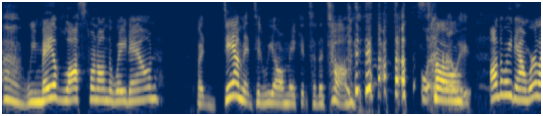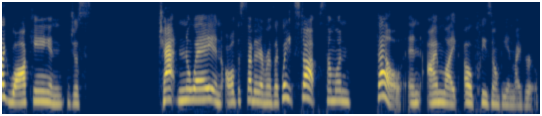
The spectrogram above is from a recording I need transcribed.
"We may have lost one on the way down, but damn it, did we all make it to the top?" Literally. on the way down, we're like walking and just chatting away, and all of a sudden, everyone's like, "Wait, stop! Someone fell!" And I'm like, "Oh, please don't be in my group."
